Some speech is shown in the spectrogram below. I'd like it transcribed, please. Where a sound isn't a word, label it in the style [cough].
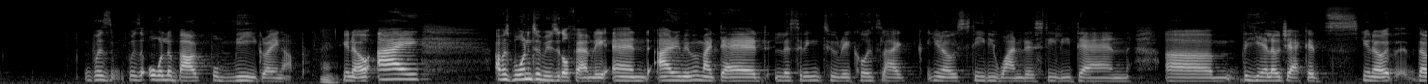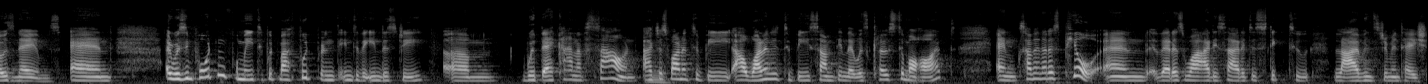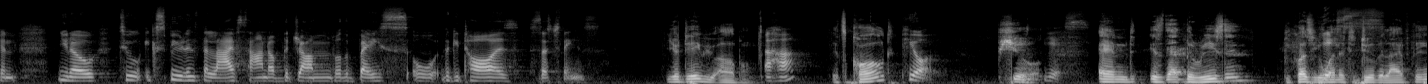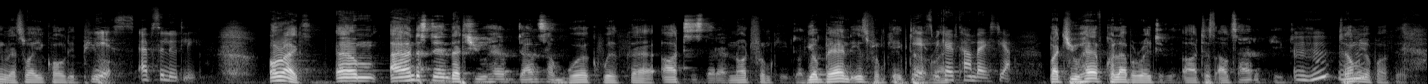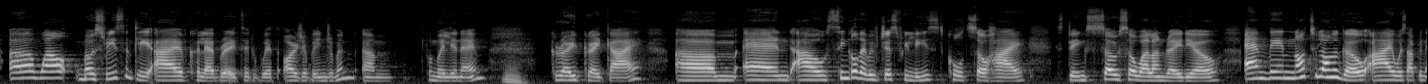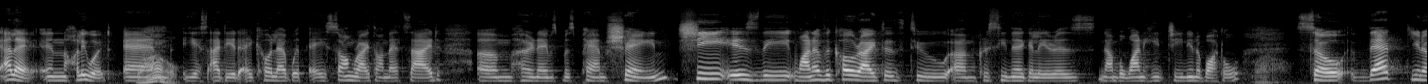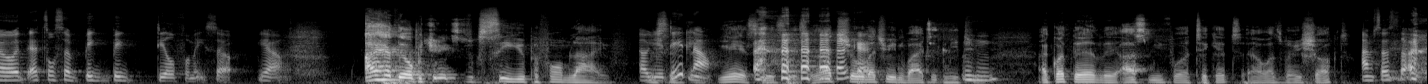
was was all about for me growing up. You know, I I was born into a musical family, and I remember my dad listening to records like you know Stevie Wonder, Steely Dan, um, the Yellow Jackets, you know th- those names, and it was important for me to put my footprint into the industry. Um, with that kind of sound, I just wanted to be. I wanted it to be something that was close to my heart, and something that is pure. And that is why I decided to stick to live instrumentation. You know, to experience the live sound of the drums or the bass or the guitars, such things. Your debut album, Uh huh. it's called Pure. Pure. Yes. And is that the reason? Because you wanted to do the live thing, that's why you called it Pure. Yes, absolutely. All right. Um, I understand that you have done some work with uh, artists that are not from Cape Town. Your band is from Cape Town, Yes, we right? Cape Town based. Yeah. But you have collaborated with artists outside of Cape Town. Mm-hmm, Tell me about that. Uh, well, most recently, I've collaborated with RJ Benjamin, um, familiar name. Great, great guy. Um, and our single that we've just released called So High is doing so, so well on radio. And then not too long ago, I was up in LA, in Hollywood. And Wow. yes, I did a collab with a songwriter on that side. Um, her name's Miss Pam Sheyne. She is the one of the co-writers to um, Christina Aguilera's number one hit, Genie in a Bottle. So that, you know, that's also a big, big deal for me. So, yeah. I had the opportunity to see you perform live. Oh, you did now? Yes, yes, yes. that [laughs] show Okay. That you invited me to. I got there and they asked me for a ticket. I was very shocked. I'm so sorry.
